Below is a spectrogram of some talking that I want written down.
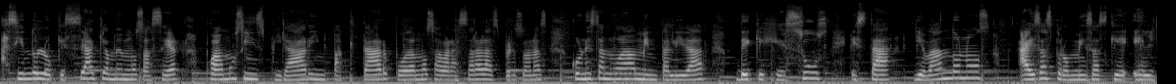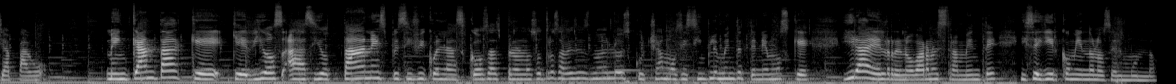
haciendo lo que sea que amemos hacer, podamos inspirar, impactar, podamos abrazar a las personas con esta nueva mentalidad de que Jesús está llevándonos a esas promesas que Él ya pagó. Me encanta que, Dios ha sido tan específico en las cosas, pero nosotros a veces no lo escuchamos y simplemente tenemos que ir a Él, renovar nuestra mente y seguir comiéndonos el mundo.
